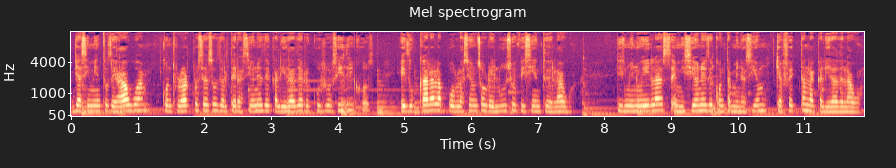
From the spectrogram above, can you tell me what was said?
yacimientos de agua, controlar procesos de alteraciones de calidad de recursos hídricos educar a la población sobre el uso eficiente del agua, disminuir las emisiones de contaminación que afectan la calidad del agua.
